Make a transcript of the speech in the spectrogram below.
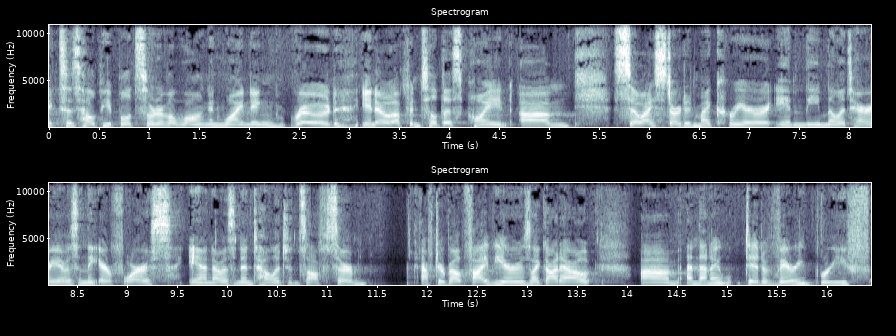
Like to tell people it's sort of a long and winding road, you know, up until this point. Um, so I started my career in the military. I was in the Air Force and I was an intelligence officer. After about five years, I got out. Um, and then I did a very brief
